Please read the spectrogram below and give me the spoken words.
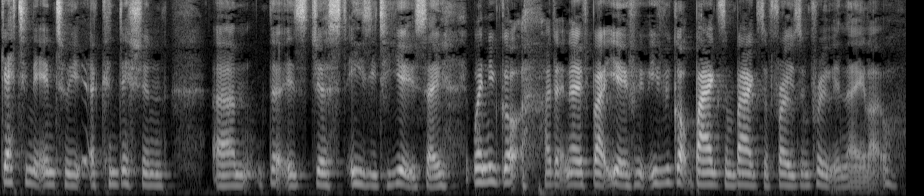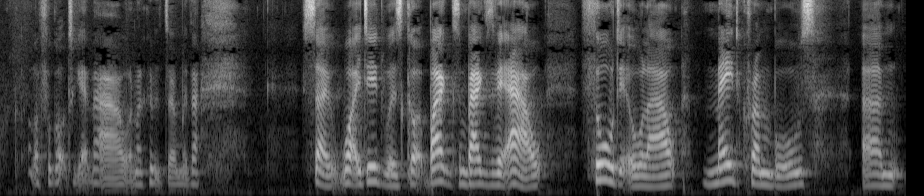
getting it into a condition um, that is just easy to use. So when you've got, I don't know if about you, if, if you've got bags and bags of frozen fruit in there, you're like, oh, God, I forgot to get that out, and I could have done with that. So what I did was got bags and bags of it out thawed it all out, made crumbles, um,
